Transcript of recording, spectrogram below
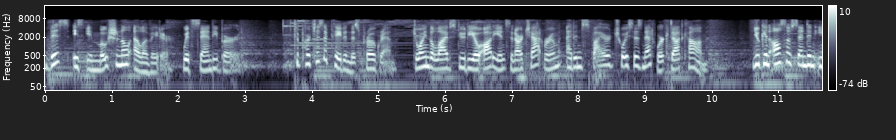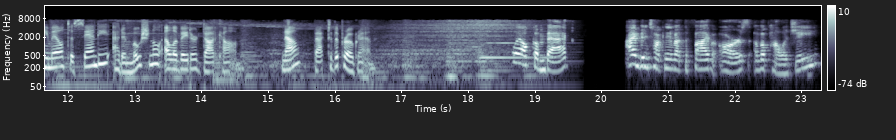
This is Emotional Elevator with Sandee Byrd. To participate in this program, join the live studio audience in our chat room at inspiredchoicesnetwork.com. You can also send an email to sandy at emotionalelevator.com. Now, back to the program. Welcome back. I've been talking about the five R's of apology,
